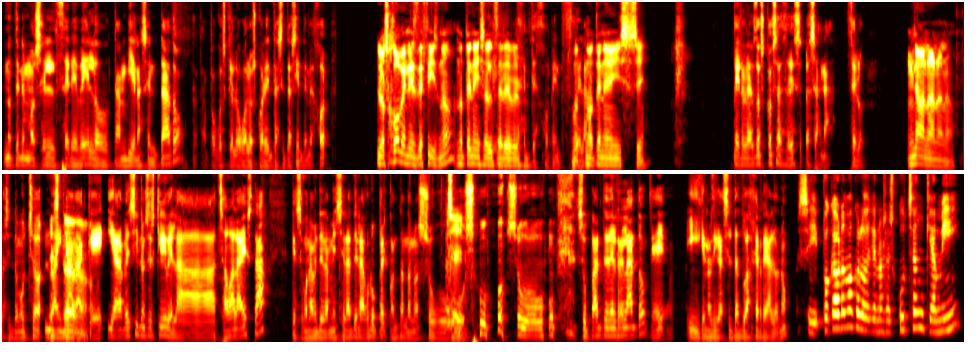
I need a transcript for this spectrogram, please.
no tenemos el cerebelo tan bien asentado, que tampoco es que luego a los 40 se te siente mejor. Los jóvenes decís, ¿no? No tenéis el cerebro. Gente No, jovenzuela. no tenéis, sí. Pero las dos cosas es, o sea, nada, celo. No, no, no, no. Lo siento mucho, no Esto- hay nada que. Y a ver si nos escribe la chavala esta, que seguramente también será Tera Grupper, contándonos su, Sí. su, su, su parte del relato que, y que nos diga si el tatuaje es real o no. Sí, poca broma con lo de que nos escuchan, que a mí,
